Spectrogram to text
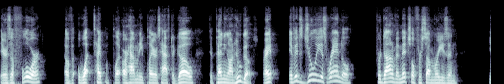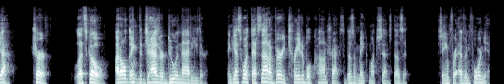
There's a floor of what type of play or how many players have to go depending on who goes, right? If it's Julius Randle for Donovan Mitchell for some reason, yeah, sure. Let's go. I don't think the Jazz are doing that either. And guess what? That's not a very tradable contract. It doesn't make much sense, does it? Same for Evan Fournier.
